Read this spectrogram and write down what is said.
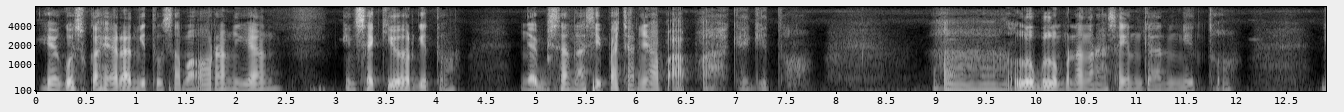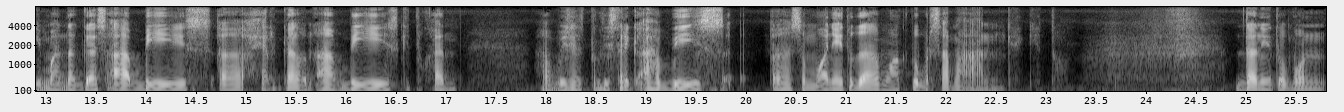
Ya gue suka heran gitu sama orang yang insecure gitu. Nggak bisa ngasih pacarnya apa-apa kayak gitu. Uh, lu belum pernah ngerasain kan gitu. Gimana gas habis uh, air galon habis gitu kan habis itu listrik habis uh, semuanya itu dalam waktu bersamaan kayak gitu. Dan itu pun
